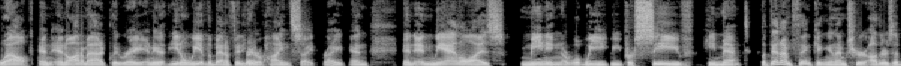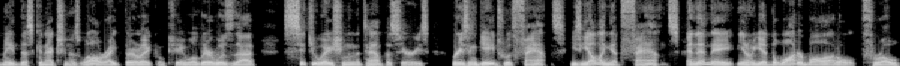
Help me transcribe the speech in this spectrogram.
Well, and and automatically, Ray, and it, you know we have the benefit here right. of hindsight, right? And and and we analyze meaning or what we we perceive he meant. But then I'm thinking, and I'm sure others have made this connection as well, right? They're like, okay, well, there was that situation in the Tampa series where he's engaged with fans. He's yelling at fans. And then they, you know, you had the water bottle throw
